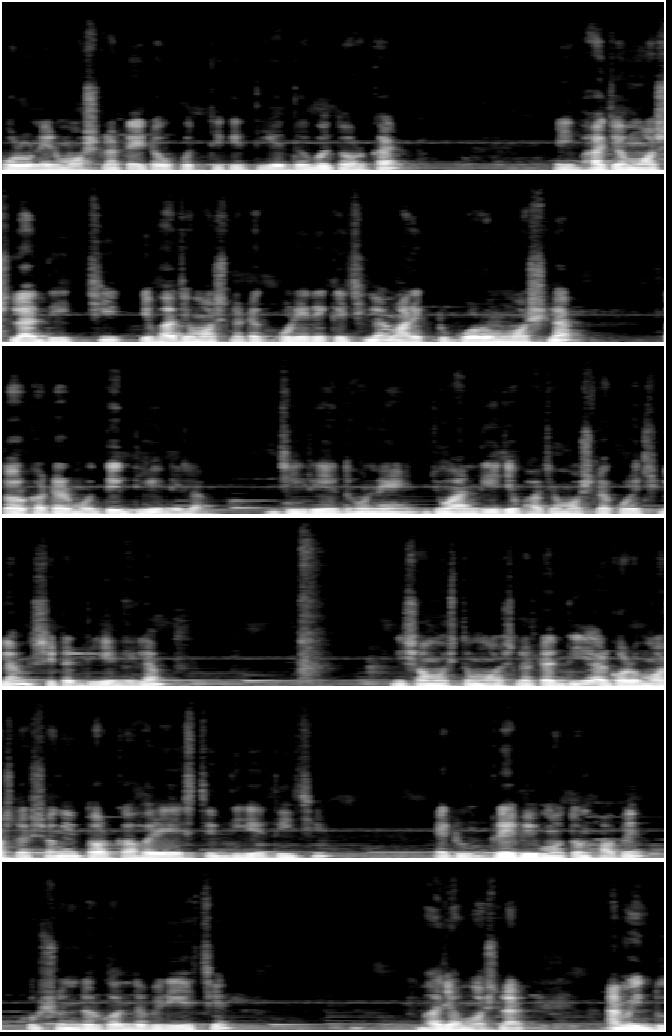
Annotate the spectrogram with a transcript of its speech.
ফোড়নের মশলাটা, এটা উপর থেকে দিয়ে দেবো তরকার। এই ভাজা মশলা দিচ্ছি, যে ভাজা মশলাটা করে রেখেছিলাম, আর একটু গরম মশলা তরকাটার মধ্যে দিয়ে নিলাম। জিরে, ধনে, জোয়ান দিয়ে যে ভাজা মশলা করেছিলাম, সেটা দিয়ে নিলাম। দিয়ে সমস্ত মশলাটা দিয়ে আর গরম মশলার সঙ্গে তরকা হয়ে এসছে, দিয়ে দিয়েছি। একটু গ্রেভি মতন হবে। খুব সুন্দর গন্ধ বেরিয়েছে। ভাজা মশলার আমি দু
